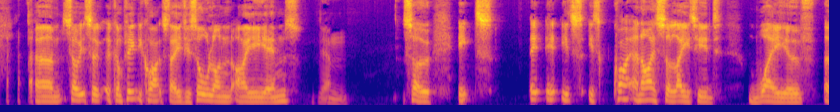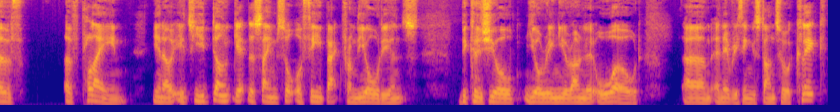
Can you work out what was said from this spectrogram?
um, so it's a, a completely quiet stage. It's all on IEMs. Yeah. So it's it, it, it's it's quite an isolated way of of of playing. You know, it's you don't get the same sort of feedback from the audience because you're you're in your own little world, um, and everything is done to a click.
